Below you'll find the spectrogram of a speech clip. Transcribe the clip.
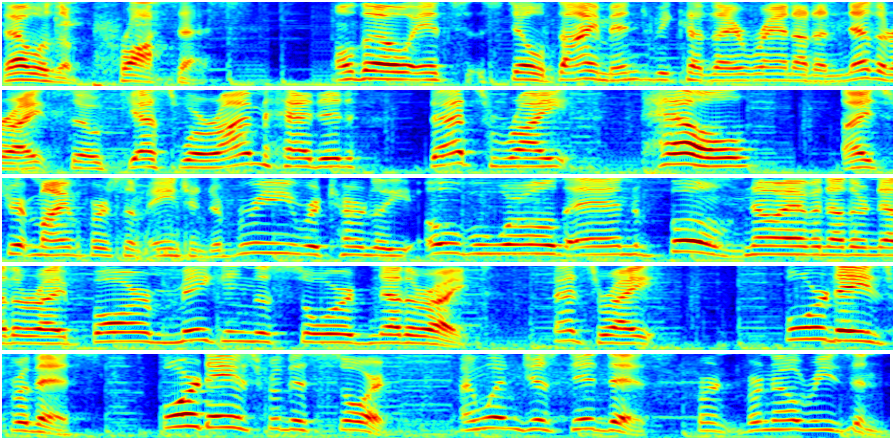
that was a process. Although it's still diamond because I ran out of netherite, so guess where I'm headed? That's right, hell I strip mine for some ancient debris, return to the overworld, and boom! Now I have another netherite bar, making the sword netherite. That's right. Four days for this. Four days for this sword. I went and just did this for, for no reason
